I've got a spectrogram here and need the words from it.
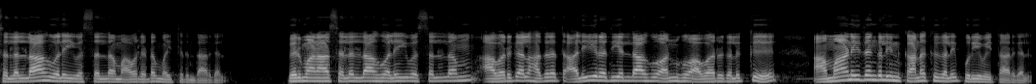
செல்லல்லாஹு அலைஹி வஸல்லம் அவரிடம் வைத்திருந்தார்கள். பெருமானா ஸல்லல்லாஹு அலைஹி வஸல்லம் அவர்கள் ஹசரத் அலி ரதியல்லாஹு அன்ஹு அவர்களுக்கு அமானிதங்களின் கணக்குகளை புரிய வைத்தார்கள்.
